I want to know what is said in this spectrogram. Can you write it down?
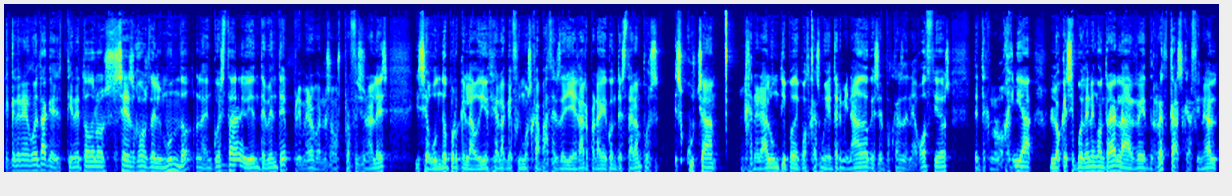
hay que tener en cuenta que tiene todos los sesgos del mundo la encuesta, evidentemente. Primero, bueno, somos profesionales y segundo, porque la audiencia a la que fuimos capaces de llegar para que contestaran, pues escucha en general un tipo de podcast muy determinado, que es el podcast de negocios, de tecnología, lo que se pueden encontrar en la red Redcast, que al final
